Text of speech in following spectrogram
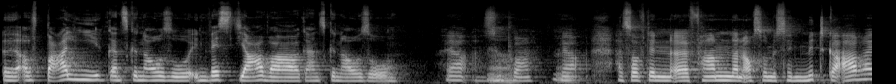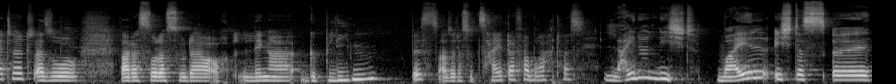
Äh, auf Bali ganz genauso, in Westjava ganz genauso. Ja, super. Ja. Hast du auf den äh, Farmen dann auch so ein bisschen mitgearbeitet? Also war das so, dass du da auch länger geblieben bist? Also dass du Zeit da verbracht hast? Leider nicht, weil ich das, äh,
